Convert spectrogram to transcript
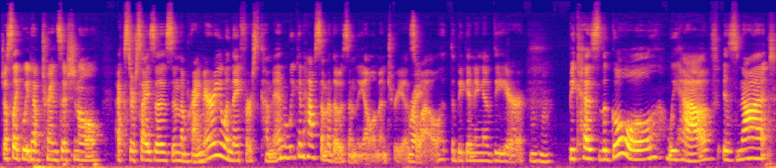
just like we'd have transitional exercises in the Mhm. primary when they first come in we can have some of those in the elementary as Right. well at the beginning of the year. Hmm because the goal we have is not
